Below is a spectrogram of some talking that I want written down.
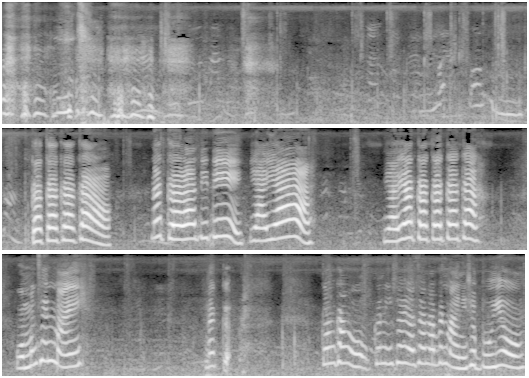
Kakak kakak. 那个啦，弟弟，雅雅，雅雅，嘎嘎嘎嘎，我们先买那个。刚刚我跟你说要在那边买，你说不用。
